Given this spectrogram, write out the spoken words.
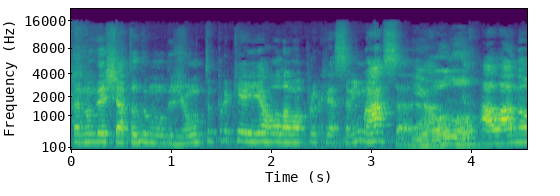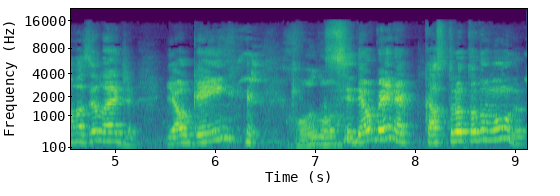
pra não deixar todo mundo junto, porque ia rolar uma procriação em massa. E a- rolou. a lá Nova Zelândia. E alguém Rolou. se deu bem, né? Castrou todo mundo.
